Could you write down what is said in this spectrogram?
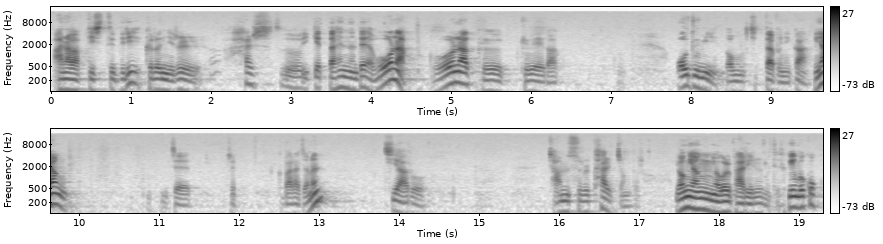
아나바티스트들이 그런 일을 할 수 있겠다 했는데 워낙 워낙 그 교회가 어둠이 너무 짙다 보니까 그냥 이제 그 말하자면 지하로 잠수를 탈 정도로 영향력을 발휘를 못해서 그게 뭐 꼭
